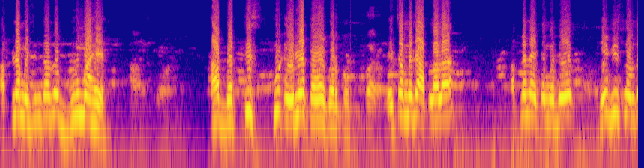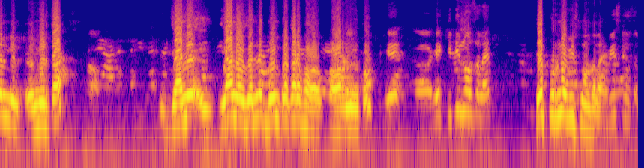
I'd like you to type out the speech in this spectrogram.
आपल्या मशीनचा जो बूम आहे हा बत्तीस फूट एरिया कव्हर करतो. याच्यामध्ये आपल्याला आपल्याला याच्यामध्ये हे वीस नौजल मिळ- मिळतात. ज्याने या नौजलने दोन प्रकारे फवा- फवारणी होतो. हे अ, हे किती नोजल आहेत? हे पूर्ण वीस नौजल आहे. वीस नोजल.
